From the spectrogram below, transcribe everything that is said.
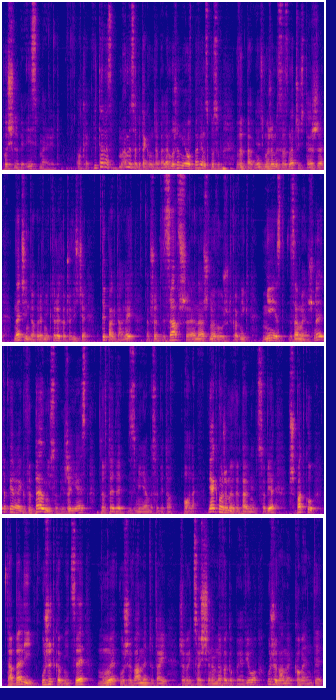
po ślubie, is married. Ok, i teraz mamy sobie taką tabelę, możemy ją w pewien sposób wypełniać. Możemy zaznaczyć też, że na dzień dobry w niektórych oczywiście typach danych, na przykład zawsze nasz nowy użytkownik nie jest zamężny, dopiero jak wypełni sobie, że jest, to wtedy zmieniamy sobie to pole. Jak możemy wypełniać sobie? W przypadku tabeli użytkownicy my używamy tutaj, żeby coś się nam nowego pojawiło, używamy komendy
